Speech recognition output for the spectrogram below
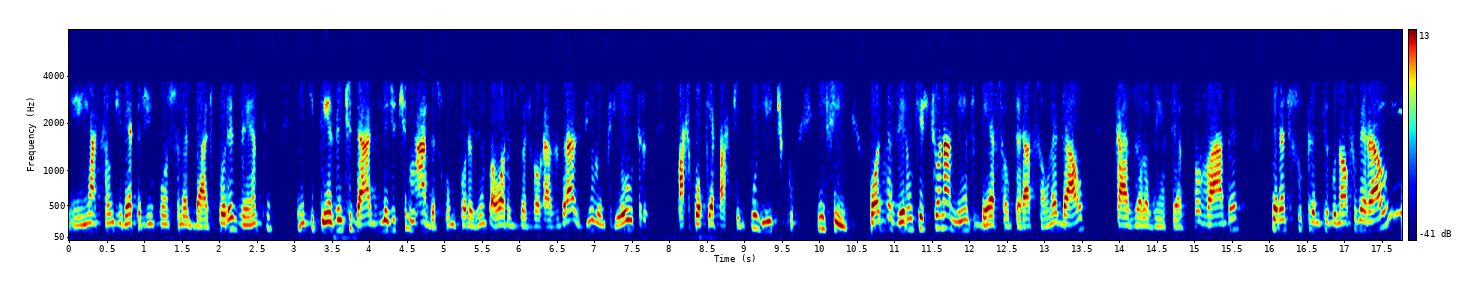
em ação direta de inconstitucionalidade, por exemplo, em que tem as entidades legitimadas, como, por exemplo, a Ordem dos Advogados do Brasil, entre outras, para qualquer partido político. Enfim, pode haver um questionamento dessa alteração legal, caso ela venha a ser aprovada, perante o Supremo Tribunal Federal e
